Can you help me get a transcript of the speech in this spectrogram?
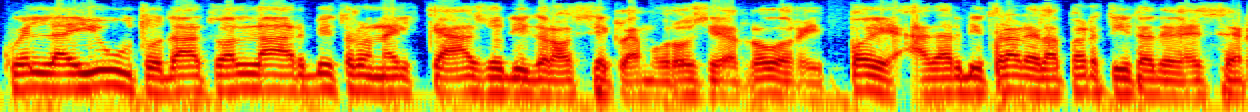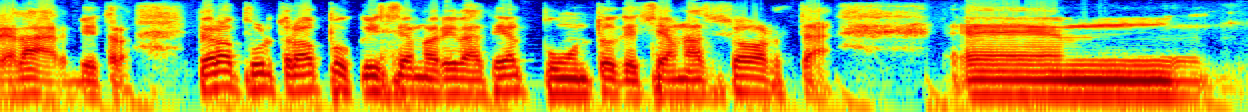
quell'aiuto dato all'arbitro nel caso di grossi e clamorosi errori. Poi ad arbitrare la partita deve essere l'arbitro, però purtroppo qui siamo arrivati al punto che c'è una sorta ehm,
